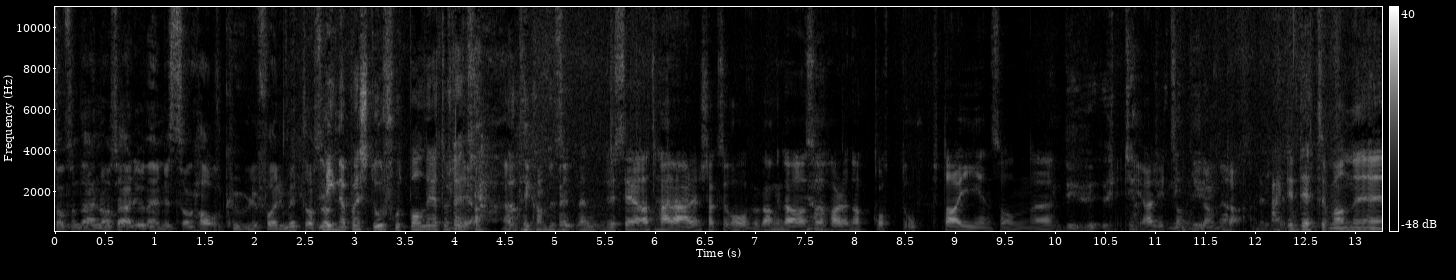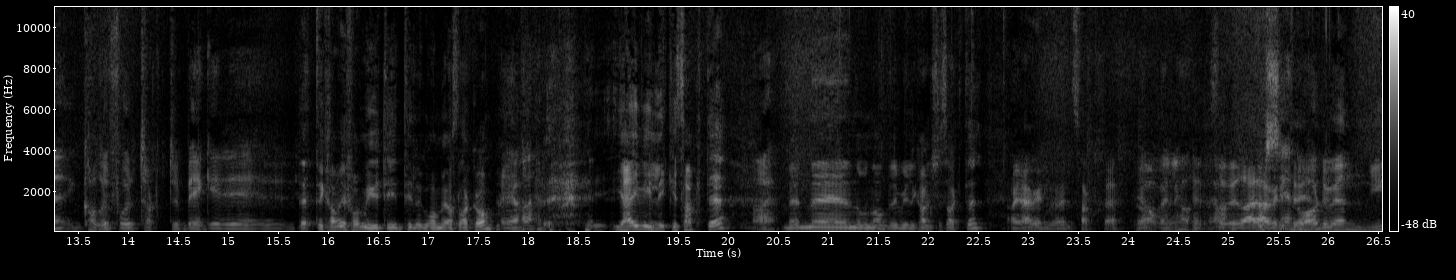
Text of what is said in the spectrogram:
Sånn som det er nå, så er det jo nærmest sånn halvkuleformet. Altså. Ligner på en stor fotball, rett og slett. Ja, ja. det kan du si. Men, men, du ser at her er det en slags overgang, da. Og så har det nok gått opp da i en sånn uh, Bue ut, ja. ja. Litt sånn ut, da. Er det dette man uh, kaller for traktbeger? Uh... Dette kan vi få mye tid til å gå med å snakke om. Ja. Jeg ville ikke sagt det, Nei. men noen andre ville kanskje sagt det. Ja, jeg ville vel sagt det. Ja vel, ja. ja. Og se, nå har du en ny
